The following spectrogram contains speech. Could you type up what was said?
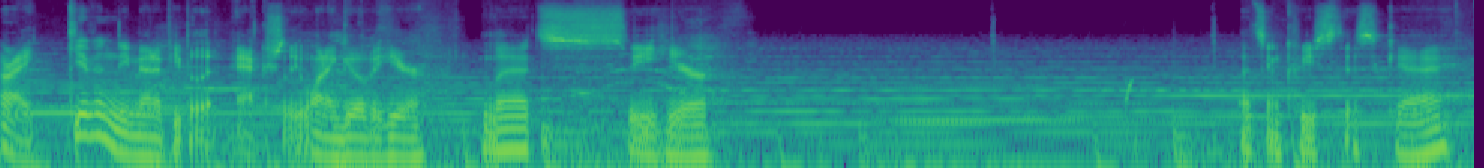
Alright, given the amount of people that actually want to go over here, let's see here. Let's increase this guy.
